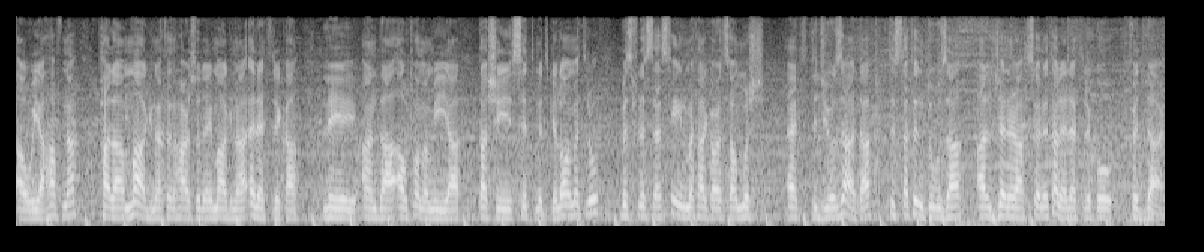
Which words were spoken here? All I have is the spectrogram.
qawwija ħafna, bħala magna qed inħarsu lejn magna elettrika li għandha awtonomija ta' xi sitt mitt kilometru, biss fl-istess ħin meta l-karozza mhux qed tiġi użata tista' tintuża għall-ġenerazzjoni tal-elettriku fid-dar.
